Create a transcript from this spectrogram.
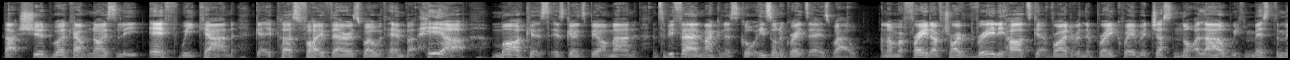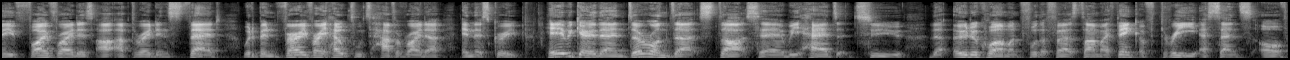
that should work out nicely if we can get a plus five there as well with him. But here, Marcus is going to be our man. And to be fair, Magnus Cort, he's on a great day as well. And I'm afraid I've tried really hard to get a rider in the breakaway. We're just not allowed. We've missed the move. Five riders are up the road instead. Would have been very, very helpful to have a rider in this group. Here we go then. The Ronde starts here. We head to the Haut for the first time, I think, of three ascents of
